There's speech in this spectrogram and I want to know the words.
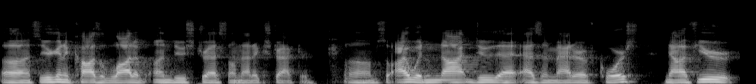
Uh, so you're going to cause a lot of undue stress on that extractor. Um, so I would not do that as a matter of course. Now, if you're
